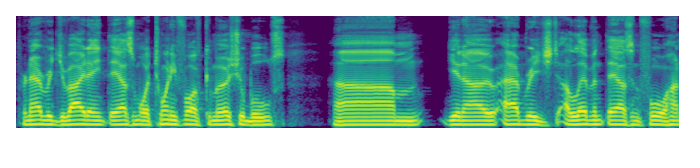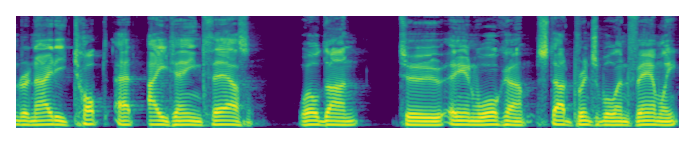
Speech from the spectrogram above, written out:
for an average of 18,000 by 25 commercial bulls. Um, you know, averaged 11,480, topped at 18,000. Well done to Ian Walker, stud principal and family,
